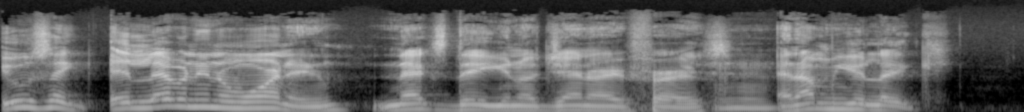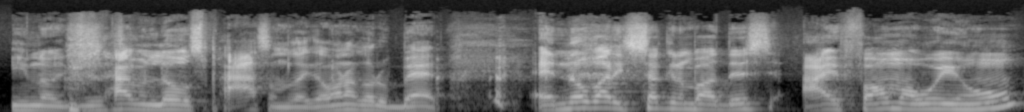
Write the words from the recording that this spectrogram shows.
It was like 11 in the morning, next day, you know, January 1st. Mm-hmm. And I'm here like, you know, just having little spasms. Like, I want to go to bed. And nobody's talking about this. I found my way home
